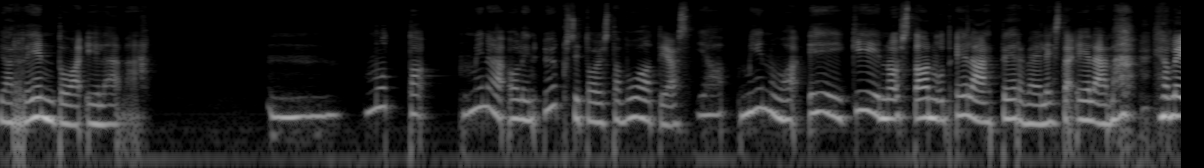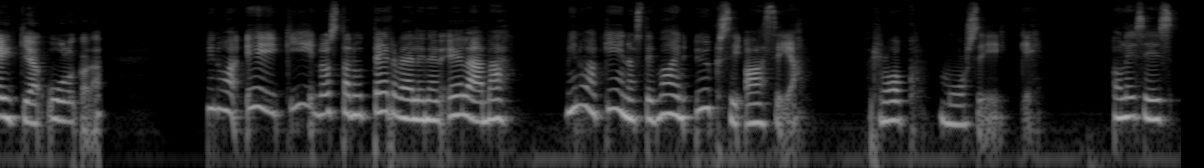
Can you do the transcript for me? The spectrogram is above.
ja rentoa elämää. Mm, mutta minä olin 11-vuotias ja minua ei kiinnostanut elää terveellistä elämää ja leikkiä ulkona. Minua ei kiinnostanut terveellinen elämä. Minua kiinnosti vain yksi asia. Rockmusiikki. Oli siis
